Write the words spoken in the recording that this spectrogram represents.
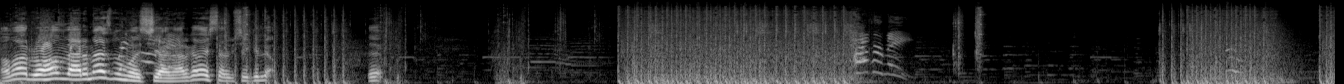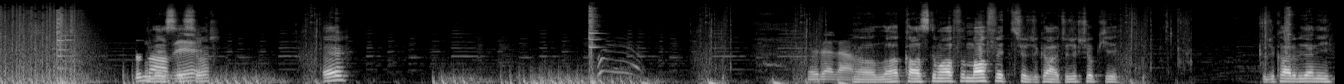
Ama Rohan vermez mi maçı yani arkadaşlar bir şekilde E, SS abi. var. Evet. Helal abi. Allah kaskı mahv mahvetti çocuk ha. Çocuk çok iyi. Çocuk harbiden iyi.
